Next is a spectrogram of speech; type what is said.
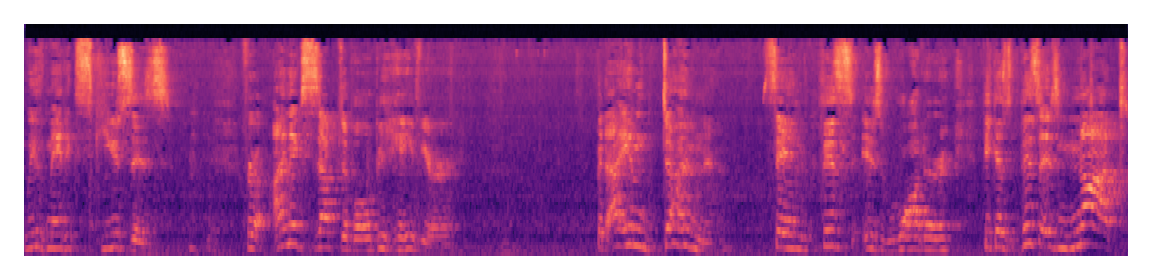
We've made excuses for unacceptable behavior. But I am done saying this is water because this is not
